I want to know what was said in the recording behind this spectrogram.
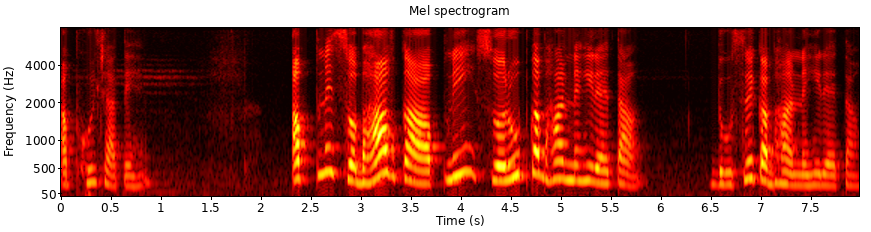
अब भूल जाते हैं। अपने स्वभाव का, अपनी स्वरूप का भान नहीं रहता, दूसरे का भान नहीं रहता।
